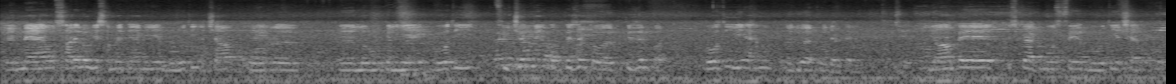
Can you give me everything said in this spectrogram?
میں اور سارے لوگ یہ سمجھتے ہیں کہ یہ بہت ہی اچھا اور لوگوں کے لیے بہت ہی فیوچر میں اور پریزنٹ اور پریزنٹ پر بہت ہی یہ اہم جو ہے پروجیکٹ ہے یہاں پہ اس کا ایٹماسفیئر بہت ہی اچھا ہے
